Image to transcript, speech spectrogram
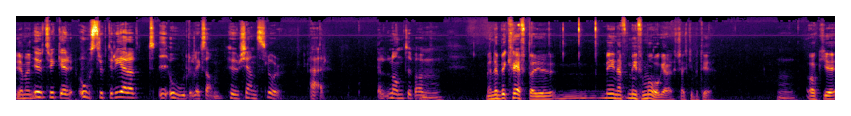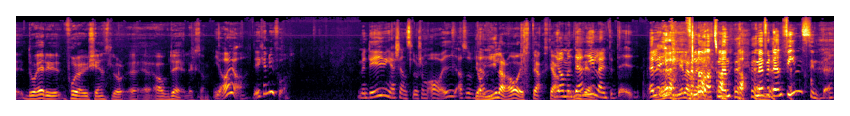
ja, men, uttrycker ostrukturerat i ord liksom hur känslor är. Eller någon typ av... Mm. men den bekräftar ju mina, min förmåga, ChatGPT. Mm. Och eh, då är det ju, får jag ju känslor eh, av det liksom. Ja, ja, det kan du ju få. Men det är ju inga känslor som AI. Alltså Jag den, gillar AI skarpt. Ja, men den gillar inte dig. Eller jag gillar förlåt, men, men för den finns inte.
